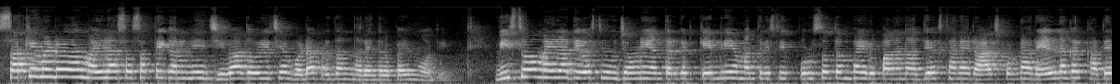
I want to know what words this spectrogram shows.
સખી મંડળના મહિલા સશક્તિકરણની જીવાદોરી છે, વડાપ્રધાન નરેન્દ્રભાઈ મોદી. વિશ્વ મહિલા દિવસની ઉજવણી અંતર્ગત કેન્દ્રીય મંત્રી શ્રી પુરુષોત્તમભાઈ રૂપાલાના અધ્યક્ષસ્થાને રાજકોટના રેલનગર ખાતે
